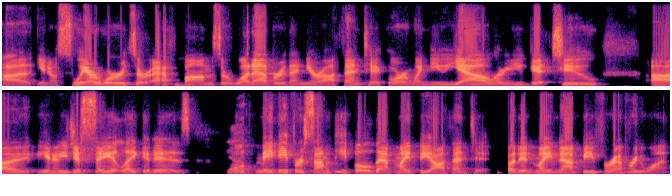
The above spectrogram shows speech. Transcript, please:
uh, you know, swear words or F bombs mm-hmm. or whatever, then you're authentic. Or when you yell or you get too, uh, you know, you just say it like it is. Yeah. Well, maybe for some people that might be authentic, but it mm-hmm. might not be for everyone.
